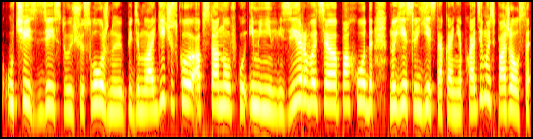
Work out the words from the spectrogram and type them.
учесть действующую сложную эпидемиологическую обстановку и минимизировать а, походы. Но если есть такая необходимость, пожалуйста,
